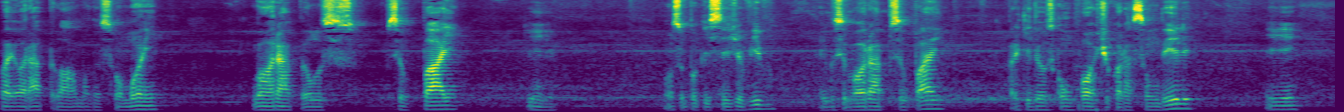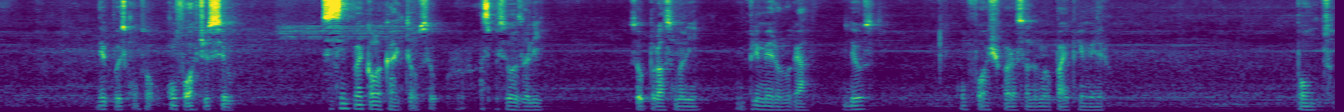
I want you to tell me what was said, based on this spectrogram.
vai orar pela alma da sua mãe, vai orar pelo seu pai, que vamos supor que esteja vivo, aí você vai orar para seu pai, para que Deus conforte o coração dele e depois conforte o seu. Você sempre vai colocar então seu, as pessoas ali, seu próximo ali, em primeiro lugar. Deus Conforte o coração do meu pai primeiro. Ponto.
